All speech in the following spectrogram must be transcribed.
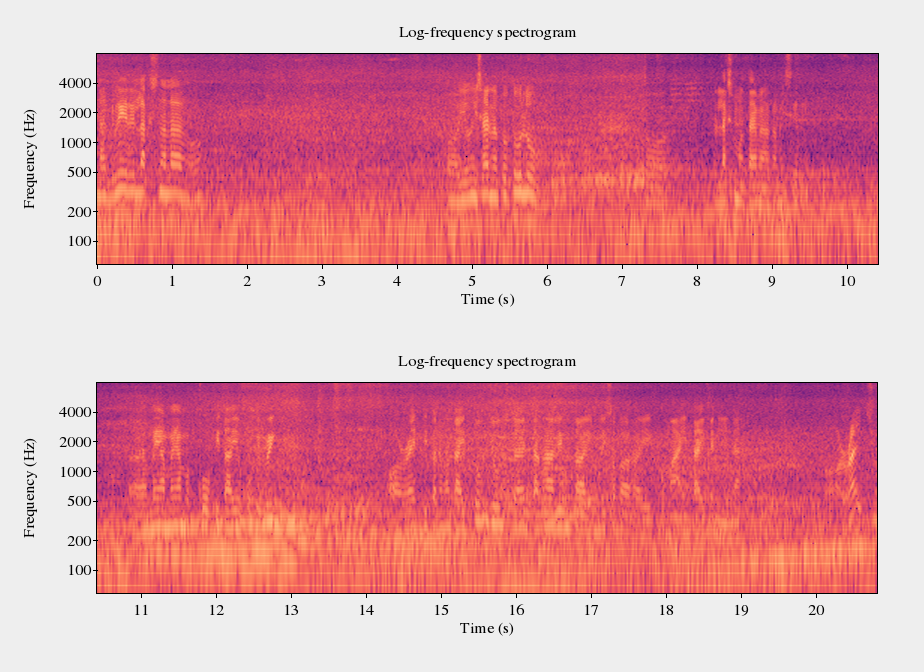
Nagre-relax na lang oh. oh yung isa natutulog relax muna tayo mga kamisiri uh, maya maya mag coffee tayo coffee break. Alright di pa naman tayo Tom Jones dahil tanghali tayo muli sa bahay. Kumain tayo kanina. Alright so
